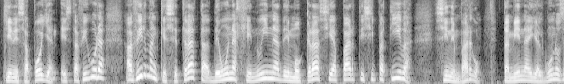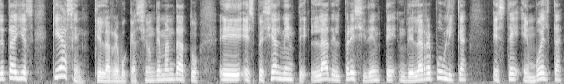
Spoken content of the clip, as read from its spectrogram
Quienes apoyan esta figura afirman que se trata de una genuina democracia participativa. Sin embargo, también hay algunos detalles que hacen que la revocación de mandato, eh, especialmente la del presidente de la República, esté envuelta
